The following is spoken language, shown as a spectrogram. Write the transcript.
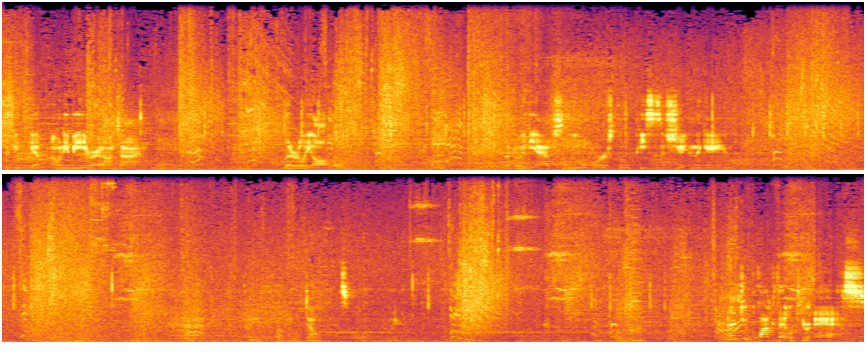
Should be, yep, Onibi, right on time. Literally awful. Literally the absolute worst little pieces of shit in the game. How did you block that with your ass?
